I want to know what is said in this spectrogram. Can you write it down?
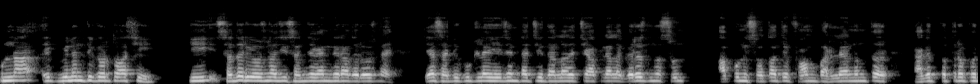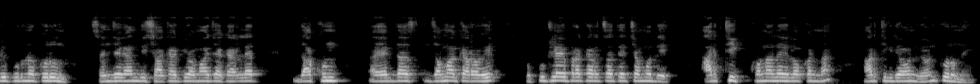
पुन्हा एक विनंती करतो अशी की सदर योजना जी संजय गांधी निराधार योजना आहे यासाठी कुठल्याही एजंटाची दलालाची आपल्याला गरज नसून आपण स्वतः ते फॉर्म भरल्यानंतर कागदपत्र परिपूर्ण करून संजय गांधी शाखा किंवा माझ्या कार्यालयात दाखवून एकदा जमा करावे. व कुठल्याही प्रकारचा त्याच्यामध्ये आर्थिक कोणालाही लोकांना आर्थिक देवाणघेवाण करू नये.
